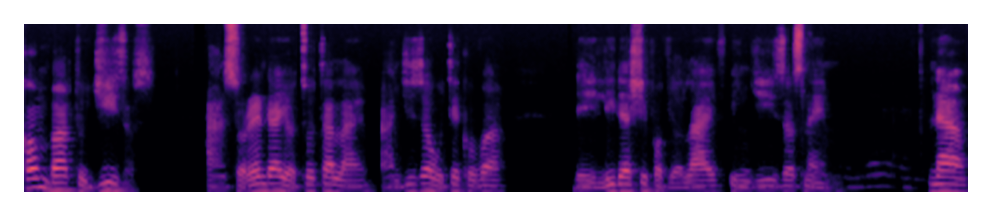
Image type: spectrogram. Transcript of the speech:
come back to Jesus and surrender your total life, and Jesus will take over the leadership of your life in Jesus' name. Now,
